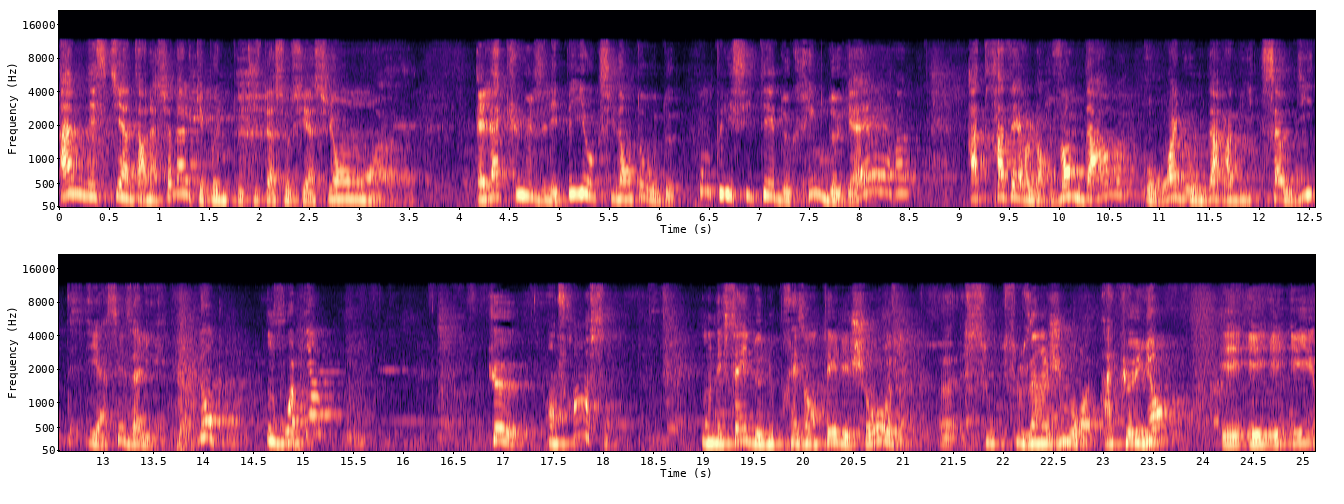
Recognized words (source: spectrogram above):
Amnesty International, qui n'est pas une petite association, euh, elle accuse les pays occidentaux de complicité de crimes de guerre à travers leur vente d'armes au royaume d'Arabie Saoudite et à ses alliés. Donc, on voit bien que en France, on essaye de nous présenter les choses euh, sous, un jour accueillant et,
